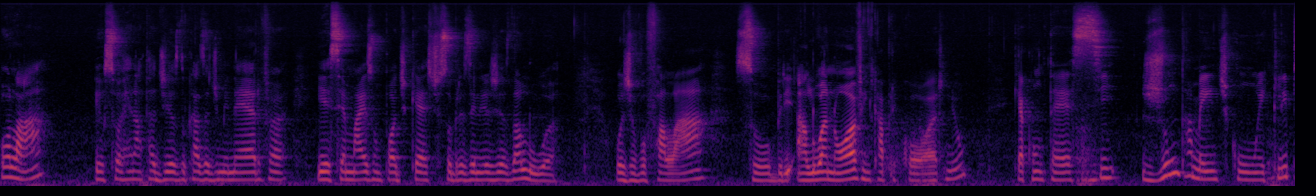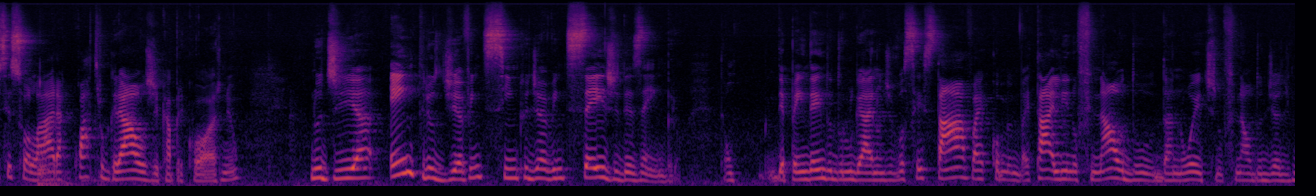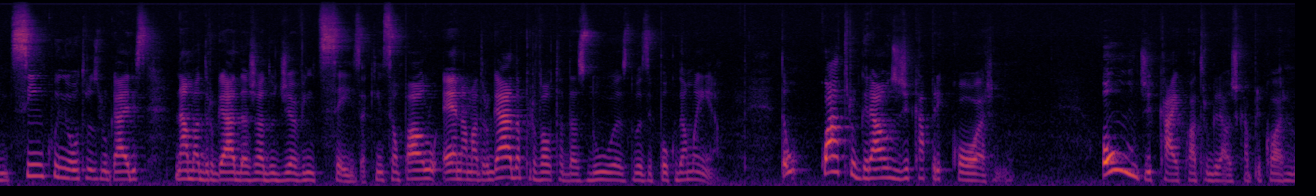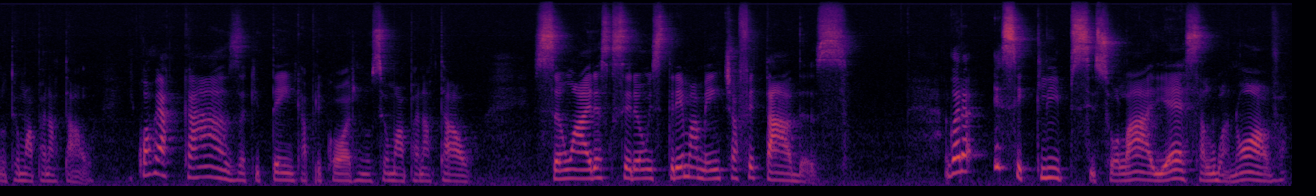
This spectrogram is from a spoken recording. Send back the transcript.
Olá, eu sou Renata Dias do Casa de Minerva e esse é mais um podcast sobre as energias da Lua. Hoje eu vou falar sobre a Lua Nova em Capricórnio, que acontece juntamente com um eclipse solar a 4 graus de Capricórnio, no dia entre o dia 25 e o dia 26 de dezembro dependendo do lugar onde você está, vai, vai estar ali no final do, da noite, no final do dia 25, em outros lugares na madrugada já do dia 26. Aqui em São Paulo é na madrugada por volta das duas, duas e pouco da manhã. Então, 4 graus de Capricórnio. Onde cai 4 graus de Capricórnio no teu mapa natal? E qual é a casa que tem Capricórnio no seu mapa natal? São áreas que serão extremamente afetadas Agora, esse eclipse solar e essa lua nova,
